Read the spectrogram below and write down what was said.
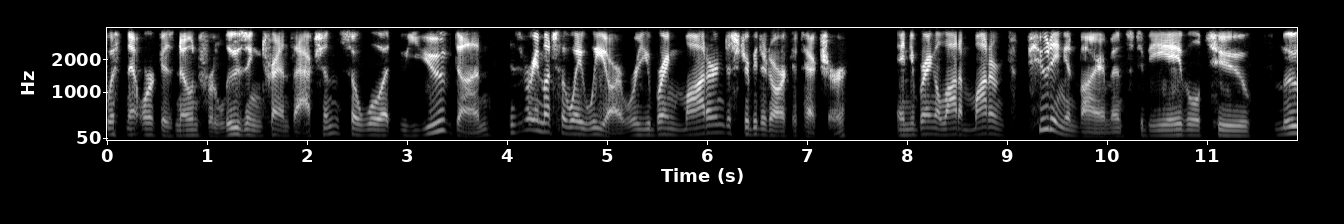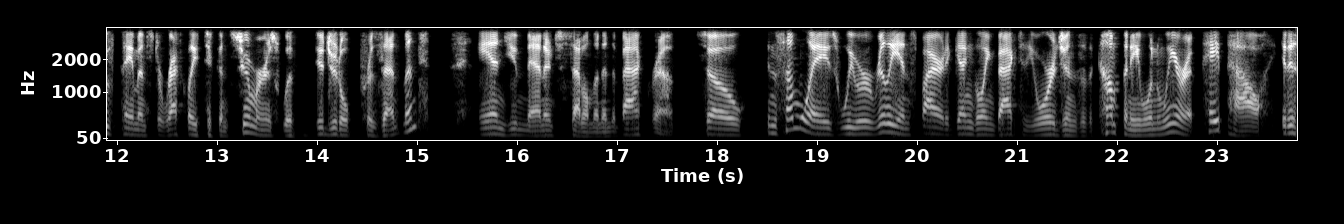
SWIFT network is known for losing transactions. So what you've done is very much the way we are, where you bring modern distributed architecture and you bring a lot of modern computing environments to be able to move payments directly to consumers with digital presentment and you manage settlement in the background. So in some ways, we were really inspired, again, going back to the origins of the company. When we were at PayPal, it is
